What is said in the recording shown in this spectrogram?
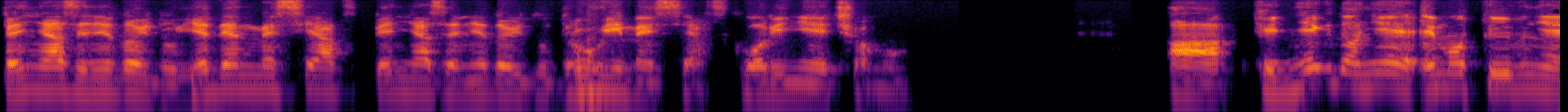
Peniaze nedojdú jeden mesiac, peniaze nedojdú druhý mesiac kvôli niečomu. A keď niekto nie je emotívne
